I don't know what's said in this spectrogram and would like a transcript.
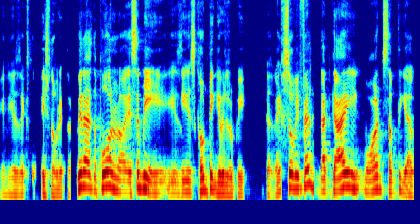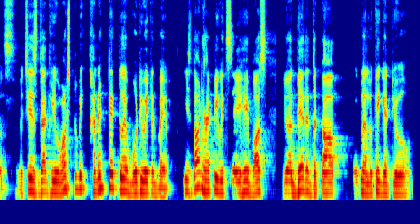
in his expectation of return. Whereas the poor uh, SME is, is counting every rupee. Right? So we felt that guy wants something else, which is that he wants to be connected to a motivated buyer. He's not happy with say, hey boss, you are there at the top, people are looking at you,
